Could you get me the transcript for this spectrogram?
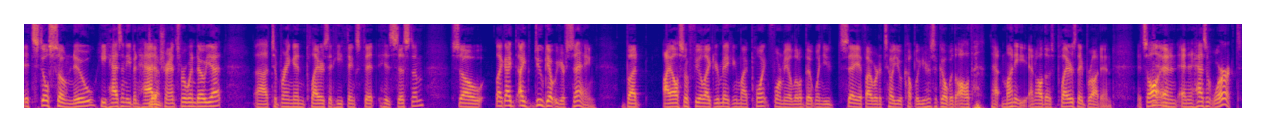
it's still so new. He hasn't even had Yeah. a transfer window yet uh, to bring in players that he thinks fit his system. So, like, I, I do get what you're saying, but I also feel like you're making my point for me a little bit when you say if I were to tell you a couple years ago with all that, that money and all those players they brought in, it's all Yeah. and and it hasn't worked.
